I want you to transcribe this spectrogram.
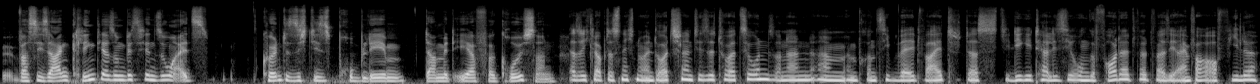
was Sie sagen, klingt ja so ein bisschen so, als könnte sich dieses Problem damit eher vergrößern. Also ich glaube, das ist nicht nur in Deutschland die Situation, sondern ähm, im Prinzip weltweit, dass die Digitalisierung gefordert wird, weil sie einfach auch viele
